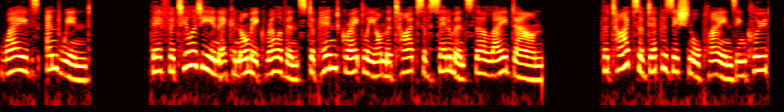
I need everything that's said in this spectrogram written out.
waves, and wind. Their fertility and economic relevance depend greatly on the types of sediments that are laid down. The types of depositional plains include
